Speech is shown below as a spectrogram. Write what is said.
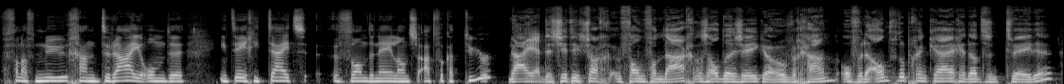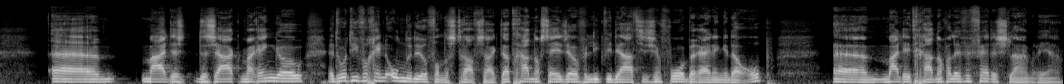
vanaf nu gaan draaien om de integriteit van de Nederlandse advocatuur? Nou ja, de zittingsdag van vandaag zal er zeker over gaan. Of we de antwoord op gaan krijgen, dat is een tweede. Um, maar de, de zaak Marengo, het wordt in ieder geval geen onderdeel van de strafzaak. Dat gaat nog steeds over liquidaties en voorbereidingen daarop. Um, maar dit gaat nog wel even verder sluimeren, ja.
